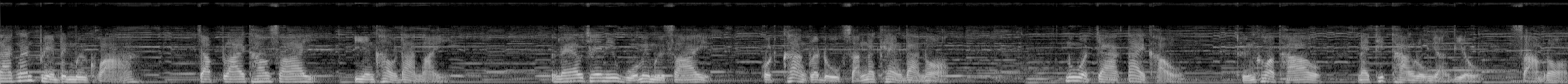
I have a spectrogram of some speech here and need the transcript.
จากนั้นเปลี่ยนเป็นมือขวา จับปลายเท้าซ้าย เอียงเข้าด้านใน แล้วใช้นิ้วหัวแม่มือซ้าย กดข้างกระดูกสันหน้าแข้งด้านนอก นวดจากใต้เข่า ถึงข้อเท้าในทิศทางลงอย่างเดียวสามรอบ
